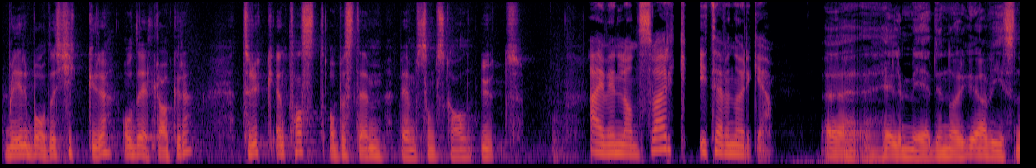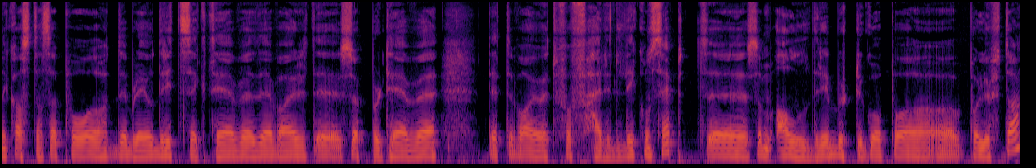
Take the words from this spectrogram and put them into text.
blir både kikkere og deltakere. Trykk en tast og bestem hvem som skal ut. Eivind Landsverk i TV Norge. Uh, hele Medie-Norge, avisene kasta seg på. Det ble jo drittsekk-TV, det var uh, søppel-TV. Dette var jo et forferdelig konsept uh, som aldri burde gå på, på lufta.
